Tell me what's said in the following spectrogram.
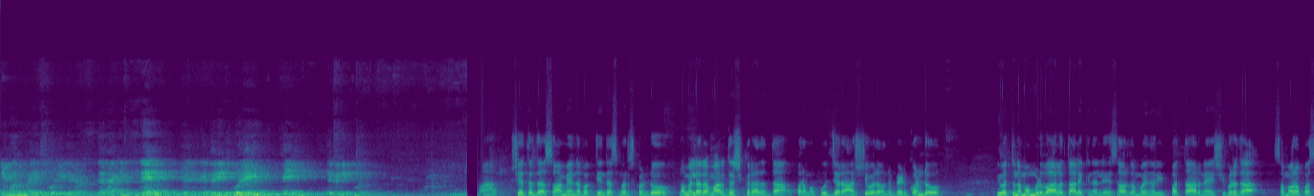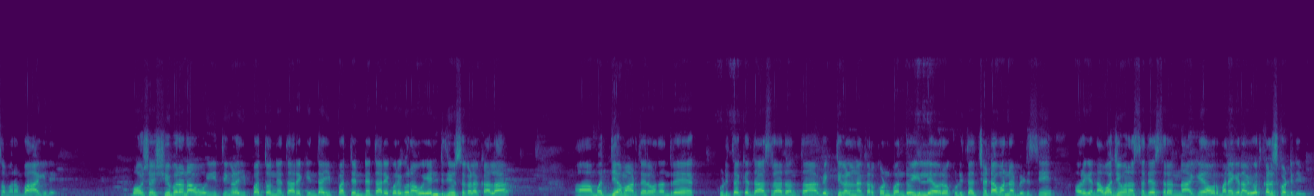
ನಿಮ್ಮನ್ನು ನಾನು ಸಿದ್ಧನಾಗಿದ್ದೇನೆ ಎದುರು ಕೈ ಎದುರು ನಿಂತ್ಕೊಳ್ಳಿ. ಕ್ಷೇತ್ರದ ಸ್ವಾಮಿಯನ್ನು ಭಕ್ತಿಯಿಂದ ಸ್ಮರಿಸಿಕೊಂಡು ನಮ್ಮೆಲ್ಲರ ಮಾರ್ಗದರ್ಶಕರಾದಂಥ ಪರಮ ಪೂಜ್ಯರ ಆಶೀರ್ವಾದವನ್ನು ಬೇಡಿಕೊಂಡು ಇವತ್ತು ನಮ್ಮ ಮುಳುಬಾಲು ತಾಲೂಕಿನಲ್ಲಿ ಸಾವಿರದ ಒಂಬೈನೂರ ಇಪ್ಪತ್ತಾರನೇ ಶಿಬಿರದ ಸಮಾರೋಪ ಸಮಾರಂಭ ಆಗಿದೆ. ಬಹುಶಃ ಶಿಬಿರ ನಾವು ಈ ತಿಂಗಳ ಇಪ್ಪತ್ತೊಂದನೇ ತಾರೀಕಿಂದ ಇಪ್ಪತ್ತೆಂಟನೇ ತಾರೀಕುವರೆಗೂ ನಾವು ಎಂಟು ದಿವಸಗಳ ಕಾಲ ಮದ್ಯ ಮಾಡ್ತಾ ಇರೋದು ಅಂದರೆ ಕುಡಿತಕ್ಕೆ ದಾಸರಾದಂಥ ವ್ಯಕ್ತಿಗಳನ್ನ ಕರ್ಕೊಂಡು ಬಂದು ಇಲ್ಲಿ ಅವರ ಕುಡಿತ ಚಟವನ್ನು ಬಿಡಿಸಿ ಅವರಿಗೆ ನವಜೀವನ ಸದಸ್ಯರನ್ನಾಗಿ ಅವ್ರ ಮನೆಗೆ ನಾವು ಇವತ್ತು ಕಳಿಸ್ಕೊಟ್ಟಿದ್ದೀವಿ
